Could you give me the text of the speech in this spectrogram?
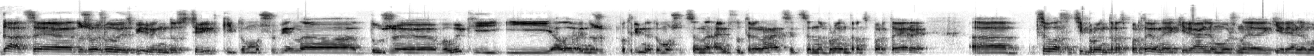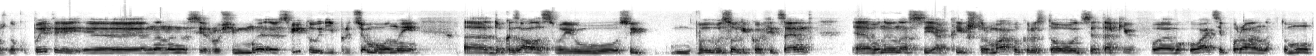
Да, це дуже важливий збір. Він досить рідкий, тому що він е, дуже великий, і але він дуже потрібний, тому що це на М113, це на бронетранспортери. Е, Це власне ті бронетранспортери, на які реально можна, які реально можна купити е, на, на всі гроші ми- світу, і при цьому вони доказали свою свій високий коефіцієнт. Вони у нас як і в штурмах використовуються, так і в евакуації поранених. Тому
